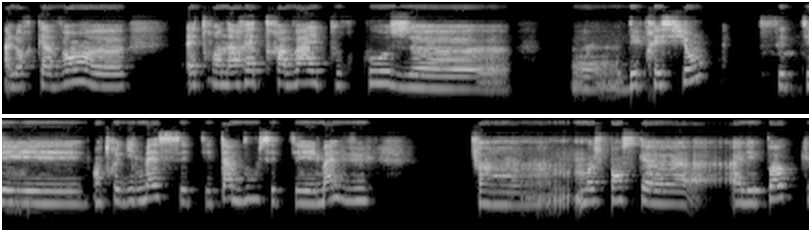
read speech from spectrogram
Alors qu'avant, euh, être en arrêt de travail pour cause euh, euh, dépression, c'était entre guillemets, c'était tabou, c'était mal vu. Enfin, moi je pense qu'à l'époque,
